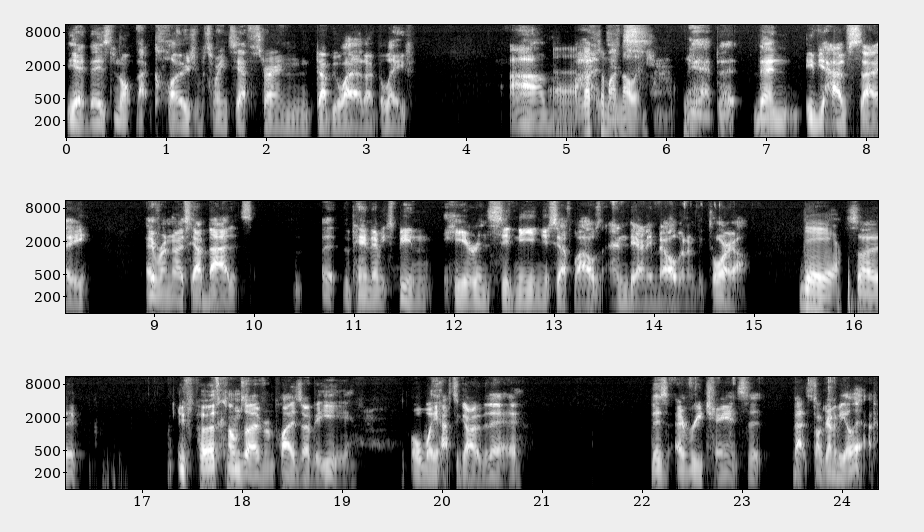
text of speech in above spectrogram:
yeah, there's not that closure between South Australia and WA. I don't believe. Um, Uh, not to my knowledge. Yeah, but then if you have say, everyone knows how bad it's uh, the pandemic's been here in Sydney, in New South Wales, and down in Melbourne and Victoria. Yeah, yeah, So if Perth comes over and plays over here, or we have to go over there, there's every chance that that's not going to be allowed.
